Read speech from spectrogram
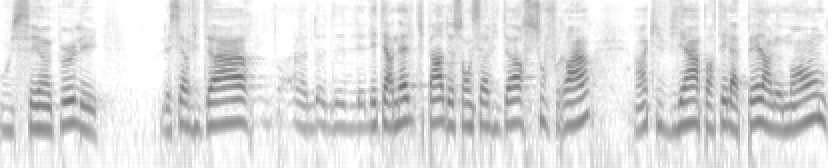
où c'est un peu le serviteur, euh, l'Éternel qui parle de son serviteur souffrant, hein, qui vient apporter la paix dans le monde,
